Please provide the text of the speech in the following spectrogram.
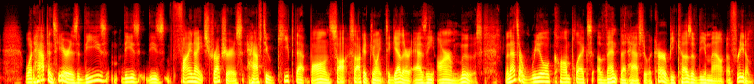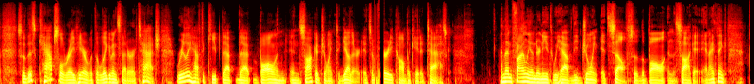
What happens here is these these these finite structures have to keep that ball and so- socket joint together as the arm moves. And that's a real complex event that has to occur because of the amount of freedom. So this capsule right here with the ligaments that are attached really have to keep that that ball and, and socket joint together. It's a very complicated task. And then finally, underneath, we have the joint itself, so the ball and the socket. And I think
